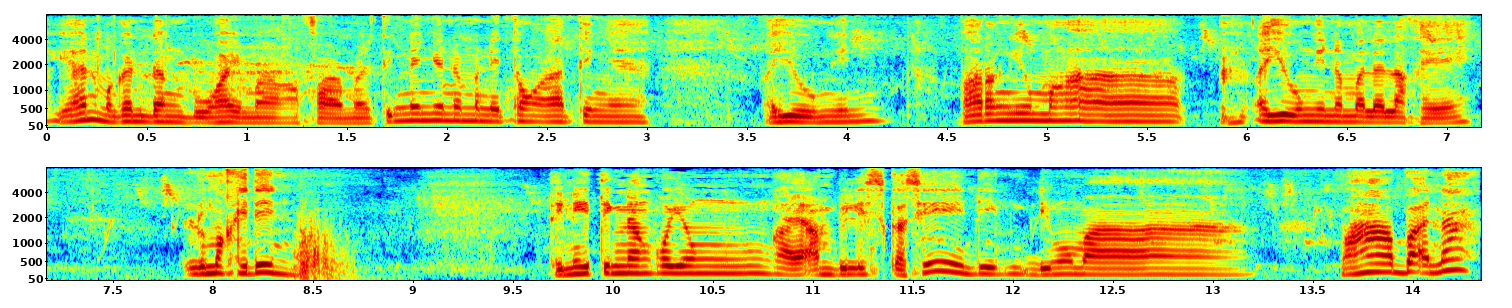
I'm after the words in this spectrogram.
Ayan, magandang buhay mga ka-farmer. Tingnan nyo naman itong ating ah, ayungin. Parang yung mga ayungin na malalaki, lumaki din. Tinitingnan ko yung kaya ang bilis kasi di, di mo ma mahaba na.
